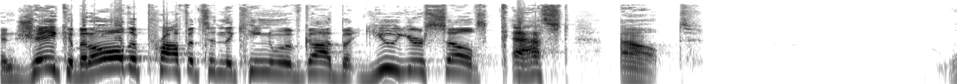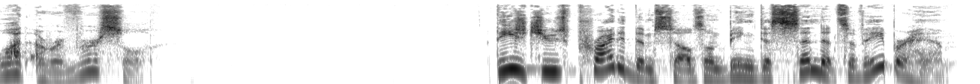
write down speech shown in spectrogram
and Jacob and all the prophets in the kingdom of God, but you yourselves cast out. What a reversal. These Jews prided themselves on being descendants of Abraham.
